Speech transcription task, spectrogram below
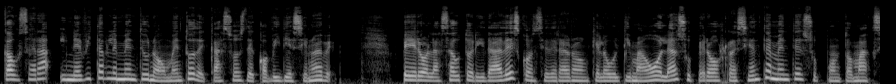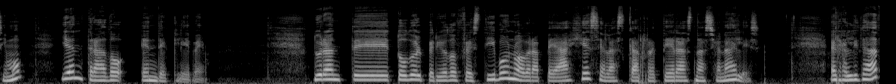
causará inevitablemente un aumento de casos de COVID-19. Pero las autoridades consideraron que la última ola superó recientemente su punto máximo y ha entrado en declive. Durante todo el periodo festivo no habrá peajes en las carreteras nacionales. En realidad,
